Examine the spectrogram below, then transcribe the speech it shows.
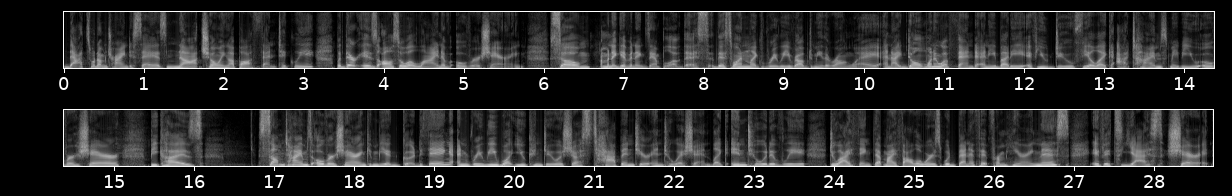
that's what I'm trying to say is not showing up authentically. But there is also a line of oversharing. So I'm going to give an example of this. This one like really rubbed me the wrong way. And I don't want to offend anybody if you do feel like at times maybe you overshare because sometimes oversharing can be a good thing. And really, what you can do is just tap into your intuition. Like, intuitively, do I think that my followers would benefit from hearing this? If it's yes, share it.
